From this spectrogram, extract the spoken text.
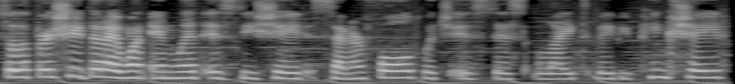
So the first shade that I went in with is the shade Centerfold, which is this light baby pink shade.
